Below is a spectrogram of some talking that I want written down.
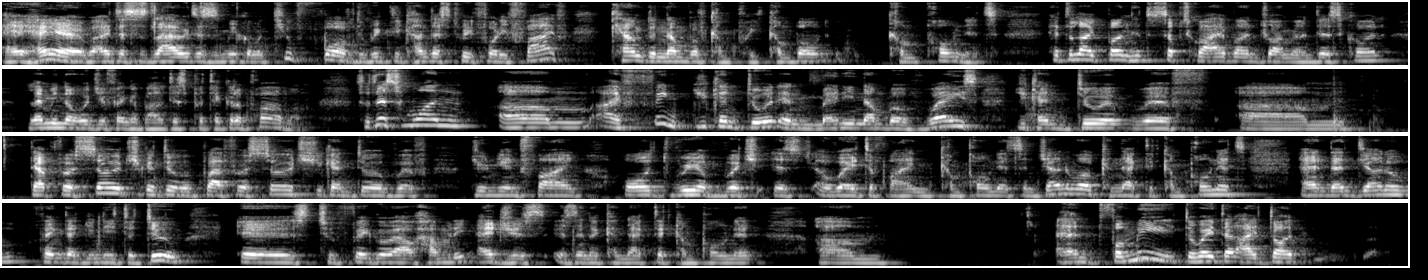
Hey, hey everybody, this is Larry, this is me going Q4 of the weekly contest 345. Count the number of complete component, components. Hit the like button, hit the subscribe button, join me on Discord. Let me know what you think about this particular problem. So this one, um, I think you can do it in many number of ways. You can do it with um, depth first search, you can do it with breadth first search, you can do it with union find, all three of which is a way to find components in general, connected components. And then the other thing that you need to do is to figure out how many edges is in a connected component. Um, and for me, the way that I thought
